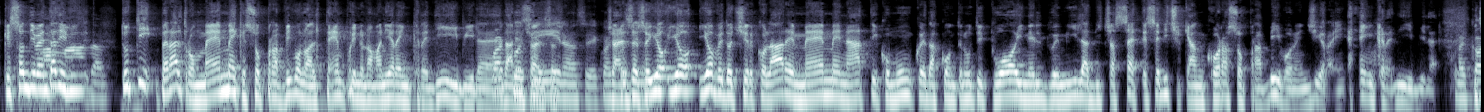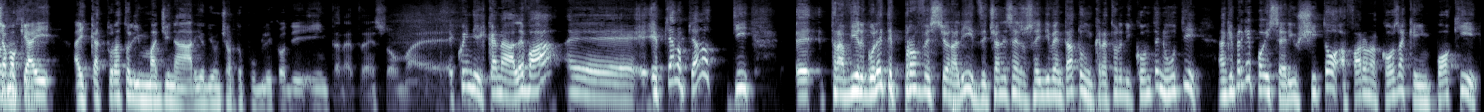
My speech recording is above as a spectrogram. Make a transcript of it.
Che sono diventati tutti, tutti, peraltro, meme che sopravvivono al tempo in una maniera incredibile. Qualcosina, Dani, cioè, sì, cioè, nel senso, io, io, io, vedo circolare meme nati comunque da contenuti tuoi nel 2017, 16 che ancora sopravvivono in giro, è incredibile. Qualcosa diciamo sì. che hai, hai catturato l'immaginario di un certo pubblico di internet, insomma. E, quindi il canale va e, e piano piano ti eh, tra virgolette professionalizzi, cioè nel senso sei diventato un creatore di contenuti, anche perché poi sei riuscito a fare una cosa che in pochi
